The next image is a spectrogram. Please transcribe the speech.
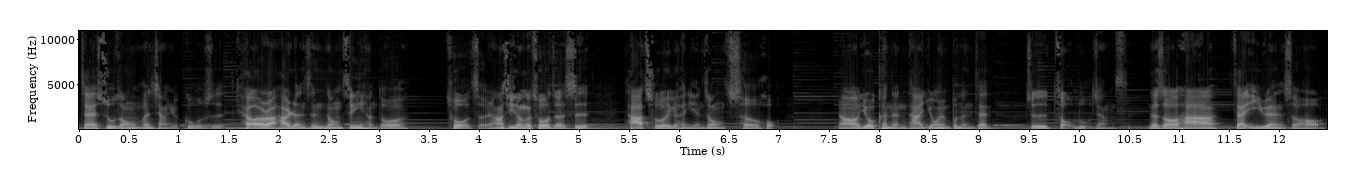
在书中分享一个故事 Elrod 他人生中经历很多挫折，然后其中一个挫折是他出了一个很严重的车祸，然后有可能他永远不能再。就是走路这样子。那时候他在医院的时候，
